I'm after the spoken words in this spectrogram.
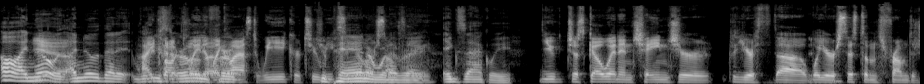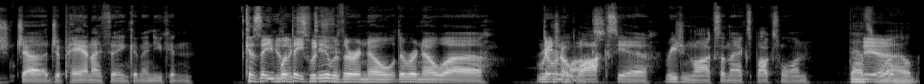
oh, I know, Yeah. I know that it I released could have played it like last week or two weeks ago or or, whatever. something. Exactly. You just go in and change your your uh what your systems from to J- uh, Japan, I think, and then you can because they You what like, they did was there were no there were no uh there were no locks. locks, yeah, region locks on the Xbox One. That's Yeah. wild.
